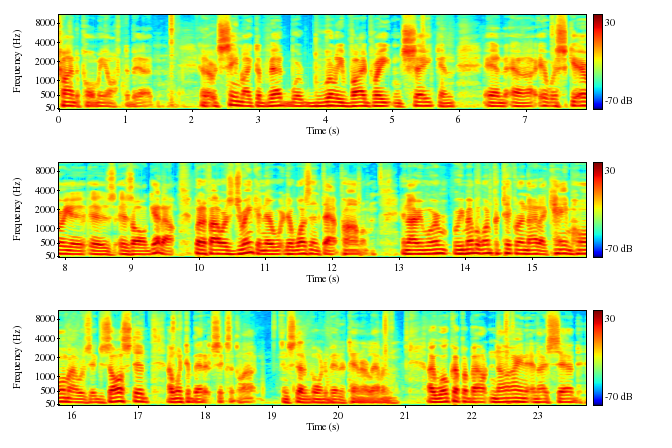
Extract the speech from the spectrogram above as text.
trying to pull me off the bed and it would seem like the bed would really vibrate and shake, and and uh, it was scary as as all get out. But if I was drinking, there there wasn't that problem. And I remember remember one particular night I came home, I was exhausted. I went to bed at six o'clock instead of going to bed at ten or eleven. I woke up about nine, and I said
